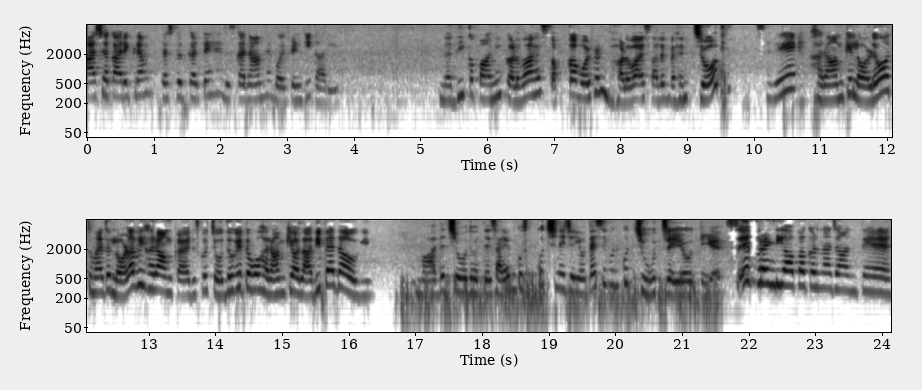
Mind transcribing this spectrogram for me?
आज का कार्यक्रम प्रस्तुत करते हैं जिसका नाम है बॉयफ्रेंड की तारीफ़। नदी का पानी कड़वा है सबका बॉयफ्रेंड भड़वा है साले बहन चोत सरे हराम के लौड़ो तुम्हारे तो लौड़ा भी हराम का है जिसको चोदोगे तो वो हराम की औलाद ही पैदा होगी। मादत चोद होते सारे उनको कुछ नहीं चाहिए होता है सिर्फ़ उनको चूत चाहिए होती है। सिर्फ़ रंडी आपा करना जानते हैं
